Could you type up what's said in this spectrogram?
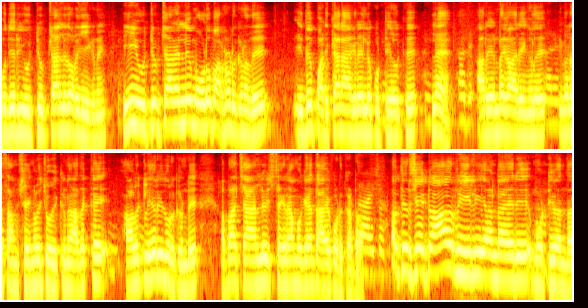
പുതിയൊരു യൂട്യൂബ് ചാനൽ തുടങ്ങിയിരിക്കണ്. ഈ യൂട്യൂബ് ചാനലിൽ മോൾ പറഞ്ഞു കൊടുക്കുന്നത് ഇത് പഠിക്കാൻ ആഗ്രഹമുള്ള കുട്ടികൾക്ക് അല്ലേ അറിയേണ്ട കാര്യങ്ങൾ ഇവരെ സംശയങ്ങൾ ചോദിക്കുന്നത് അതൊക്കെ ആൾ ക്ലിയർ ചെയ്ത് കൊടുക്കുന്നുണ്ട് അപ്പോൾ ആ ചാനലും ഇൻസ്റ്റാഗ്രാം ഒക്കെ ഞാൻ താഴെ കൊടുക്കട്ടോ അപ്പോൾ തീർച്ചയായിട്ടും ആ റീൽ ചെയ്യാണ്ടായ ഒരു മോട്ടീവ് എന്താ?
